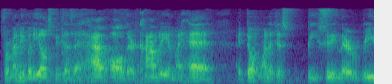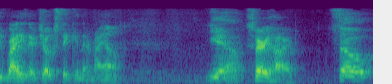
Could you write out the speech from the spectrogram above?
from anybody else because I have all their comedy in my head. I don't want to just be sitting there rewriting their jokes thinking they're my own. Yeah. It's very hard. So,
